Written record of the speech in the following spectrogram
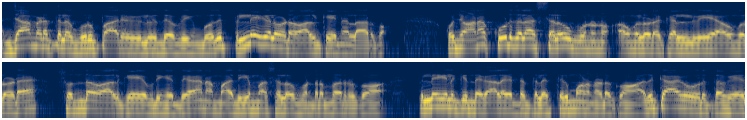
அஞ்சாம் இடத்துல குரு பார்வை விழுது அப்படிங்கும்போது பிள்ளைகளோட வாழ்க்கை நல்லாயிருக்கும். கொஞ்சம் ஆனால் கூடுதலாக செலவு பண்ணணும். அவங்களோட கல்வி அவங்களோட சொந்த வாழ்க்கை அப்படிங்கிறதுக்காக நம்ம அதிகமாக செலவு பண்ணுற மாதிரி இருக்கும். பிள்ளைகளுக்கு இந்த காலகட்டத்தில் திருமணம் நடக்கும். அதுக்காக ஒரு தொகையை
